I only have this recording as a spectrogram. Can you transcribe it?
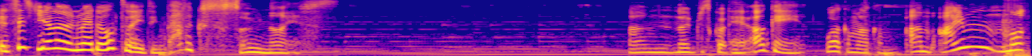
it's just yellow and red alternating. That looks so nice. Um, no, just got here. Okay, welcome, welcome. Um, I'm not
